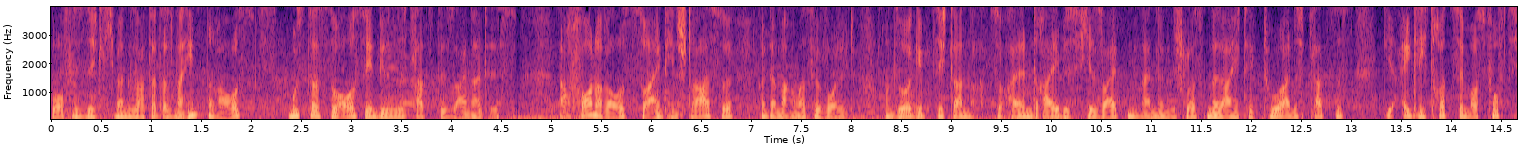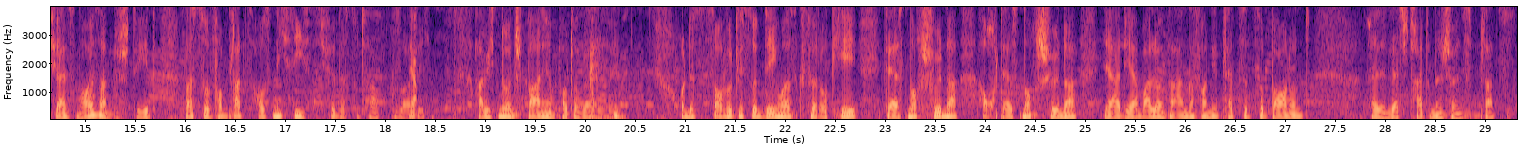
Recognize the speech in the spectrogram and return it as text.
wo offensichtlich jemand gesagt hat, also nach hinten raus muss das so aussehen, wie dieses Platzdesign halt ist. Nach vorne raus zur eigentlichen Straße könnt ihr machen, was ihr wollt. Und so ergibt sich dann zu allen drei bis vier Seiten eine geschlossene Architektur eines Platzes, die eigentlich trotzdem aus 50 einzelnen Häusern besteht, was du vom Platz aus nicht siehst. Ich finde das total großartig. Habe ich nur in Spanien und Portugal gesehen. Und es ist auch wirklich so ein Ding, wo es geführt, okay, der ist noch schöner, auch der ist noch schöner. Ja, die haben alle irgendwann angefangen, die Plätze zu bauen und äh, den Wettstreit um den schönsten Platz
